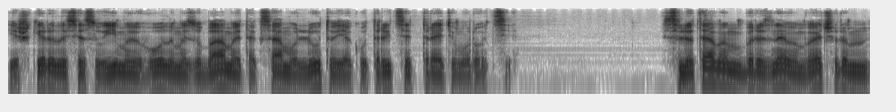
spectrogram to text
і шкірилися своїми голими зубами так само люто, як у 33-му році. Сльотавим березневим вечором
